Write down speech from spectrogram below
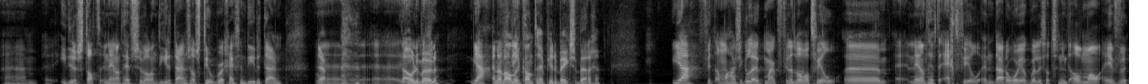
Ehm, eh, iedere stad in Nederland heeft ze wel een dierentuin. Zelfs Tilburg heeft een dierentuin. Ja. De oliemolen. Ja. En aan de andere denkt, kant heb je de Beekse Bergen. Ja, ik vind het allemaal hartstikke leuk, maar ik vind het wel wat veel. Ehm, Nederland heeft er echt veel. En daardoor hoor je ook wel eens dat ze niet allemaal even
